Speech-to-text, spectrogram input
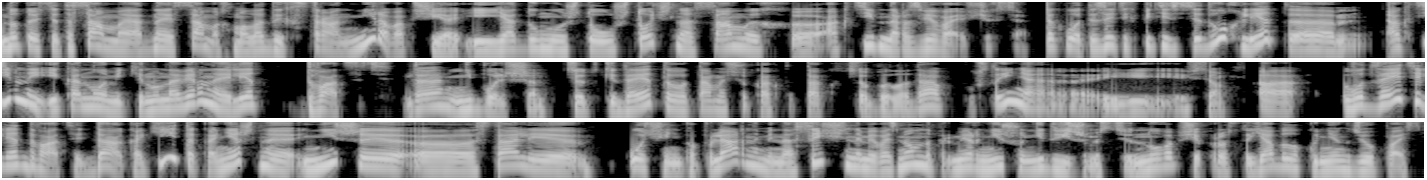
ну, то есть это самая, одна из самых молодых стран мира вообще, и я думаю, что уж точно самых э, активно развивающихся. Так вот, из этих 52 лет э, активной экономики, ну, наверное, лет 20, да, не больше. Все-таки до этого там еще как-то так все было, да, пустыня и, и все. А вот за эти лет 20, да, какие-то, конечно, ниши э, стали очень популярными, насыщенными. Возьмем, например, нишу недвижимости. Ну, вообще просто яблоку негде упасть.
